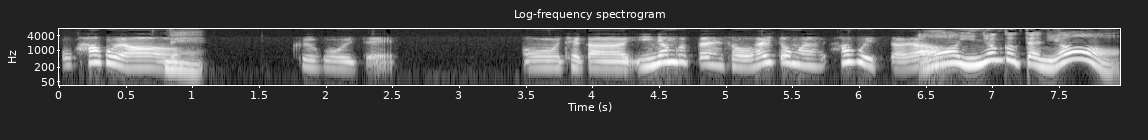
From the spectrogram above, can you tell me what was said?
꼭 하고요. 네. 그리고 이제 어 제가 인형극단에서 활동을 하고 있어요. 아, 인형극단이요?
